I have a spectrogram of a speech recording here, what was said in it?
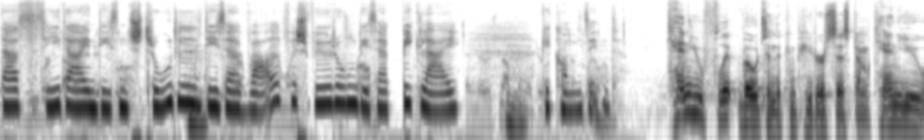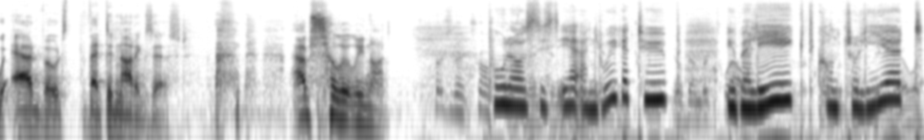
dass sie da in diesen Strudel mhm. dieser Wahlverschwörung, dieser Big Lie gekommen sind. Can you flip votes in the computer system? Can you add votes that did not exist? Absolutely not. Poulos ist eher ein ruhiger Typ, überlegt, kontrolliert.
